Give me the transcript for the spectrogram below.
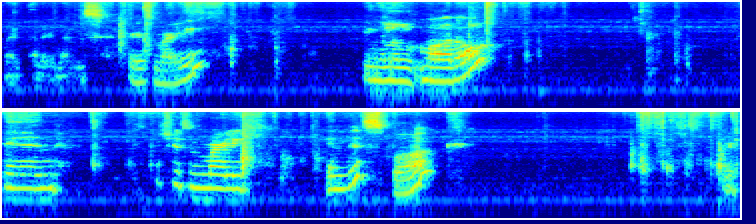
what other ones? There's Marley being a little model. And pictures of Marley in this book. Here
